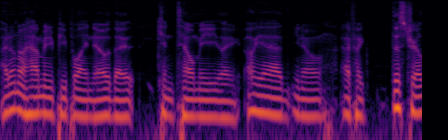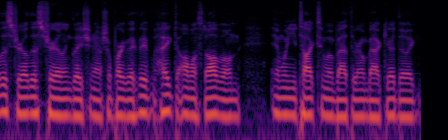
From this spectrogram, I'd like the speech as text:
I don't know how many people I know that can tell me like, oh yeah, you know, I've hiked this trail, this trail, this trail in Glacier National Park. Like they've hiked almost all of them, and when you talk to them about their own backyard, they're like,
